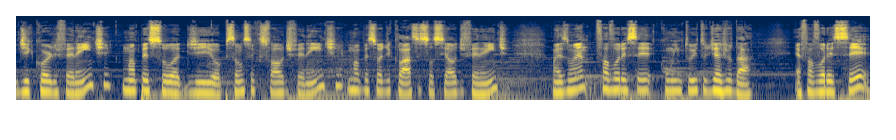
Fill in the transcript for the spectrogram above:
de cor diferente, uma pessoa de opção sexual diferente, uma pessoa de classe social diferente, mas não é favorecer com o intuito de ajudar, é favorecer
